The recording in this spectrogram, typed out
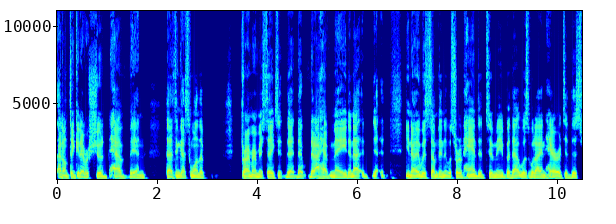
I don't think it ever should have been. I think that's one of the primary mistakes that, that, that I have made. And that, you know, it was something that was sort of handed to me, but that was what I inherited this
